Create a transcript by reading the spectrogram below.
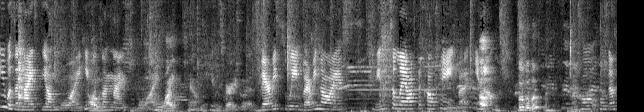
He was a nice young boy. He was Oh. a nice boy. I liked him. He was very good. Very sweet, very nice. Needed to lay off the cocaine, but you oh. know, Oh, boo boo boo. who who doesn't?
